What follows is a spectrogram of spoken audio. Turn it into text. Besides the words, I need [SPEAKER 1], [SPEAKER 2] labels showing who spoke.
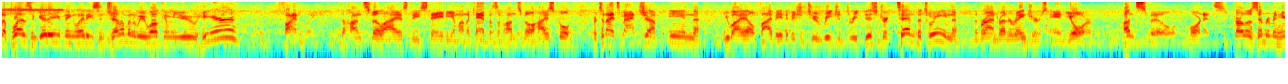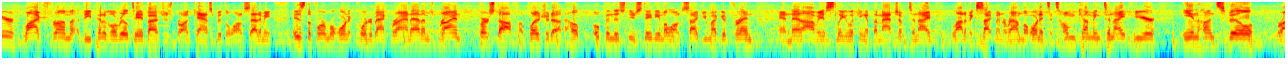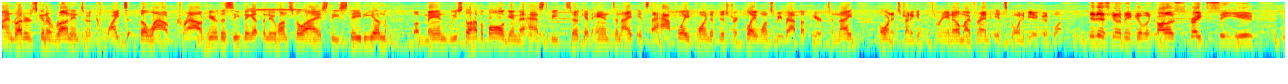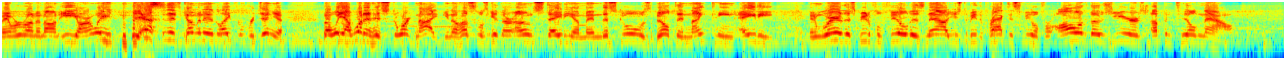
[SPEAKER 1] A pleasant good evening, ladies and gentlemen. We welcome you here, finally, to Huntsville ISD Stadium on the campus of Huntsville High School for tonight's matchup in UIL 5A Division II Region 3 District 10 between the Bryan Rudder Rangers and your Huntsville Hornets. Carlos Zimmermann here, live from the Pinnacle Realty Advisors broadcast booth. Alongside of me is the former Hornet quarterback, Brian Adams. Brian, first off, a pleasure to help open this new stadium alongside you, my good friend. And then, obviously, looking at the matchup tonight, a lot of excitement around the Hornets. It's homecoming tonight here in Huntsville. Bryan Rudder's going to run into quite the loud crowd here this evening at the new Huntsville ISD Stadium. But man, we still have a ball game that has to be took at hand tonight. It's the halfway point of district play once we wrap up here tonight. Hornets trying to get the 3 0, my friend. It's going to be a good one.
[SPEAKER 2] It is going to be a good one, Carlos. It's great to see you. Man, we're running on E, aren't we?
[SPEAKER 1] Yes.
[SPEAKER 2] it's coming in late from Virginia. But yeah, what a historic night. You know, Huntsville's getting their own stadium, and this school was built in 1980. And where this beautiful field is now used to be the practice field for all of those years up until now.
